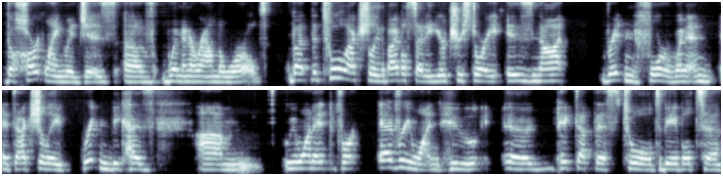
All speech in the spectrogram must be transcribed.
the heart languages of women around the world. But the tool actually, the Bible study, your true story is not written for women. It's actually written because um, we want it for everyone who uh, picked up this tool to be able to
